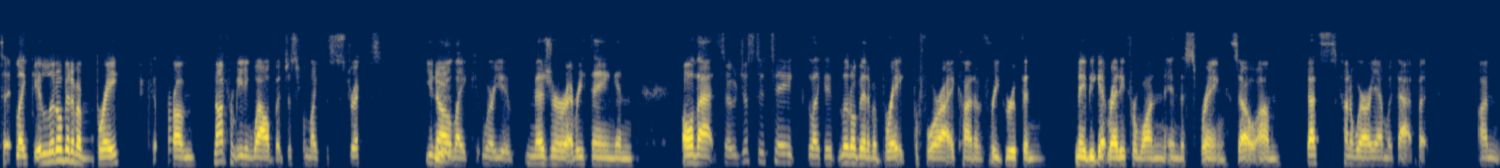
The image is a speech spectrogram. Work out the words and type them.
to, like a little bit of a break from not from eating well, but just from like the strict, you know, yeah. like where you measure everything and all that. So just to take like a little bit of a break before I kind of regroup and maybe get ready for one in the spring. So um, that's kind of where I am with that. But I'm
